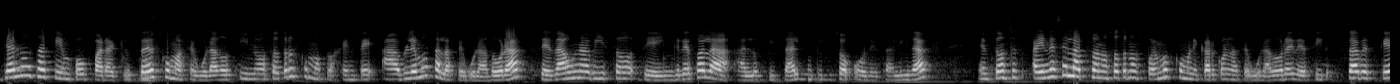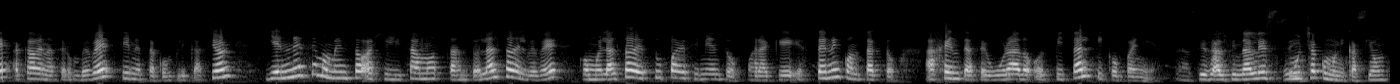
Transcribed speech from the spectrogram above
ya nos da tiempo para que ustedes como asegurados y nosotros como su agente hablemos a la aseguradora, se da un aviso de ingreso al hospital incluso o de salida. Entonces, en ese lapso nosotros nos podemos comunicar con la aseguradora y decir, ¿sabes qué? Acaba de nacer un bebé, tiene esta complicación y en ese momento agilizamos tanto el alta del bebé como el alta de su padecimiento para que estén en contacto agente asegurado, hospital y compañía. Así es, al final es mucha comunicación.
